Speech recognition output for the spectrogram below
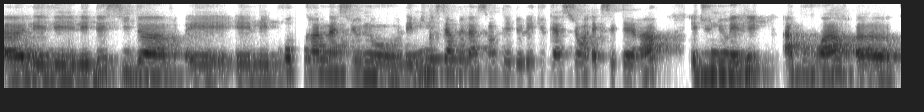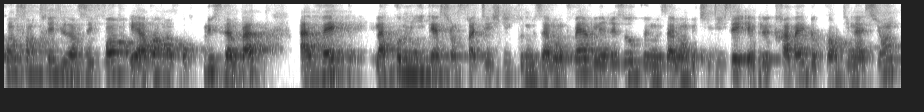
euh, les, les, les, décideurs et, et, les programmes nationaux, les ministères de la Santé, de l'Éducation, etc., et du numérique à pouvoir euh, concentrer leurs efforts et avoir encore plus d'impact avec la communication stratégique que nous allons faire, les réseaux que nous allons utiliser et le travail de coordination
